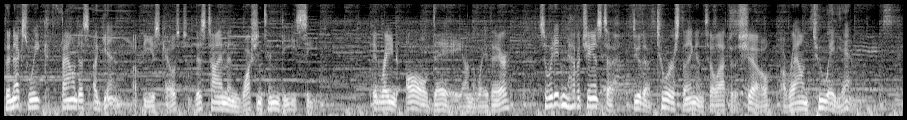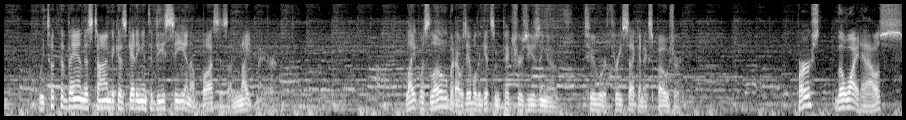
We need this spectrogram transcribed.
The next week found us again up the East Coast, this time in Washington, D.C. It rained all day on the way there, so we didn't have a chance to do the tourist thing until after the show, around 2 a.m. We took the van this time because getting into D.C. in a bus is a nightmare. Light was low, but I was able to get some pictures using a two or three second exposure. First, the White House,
